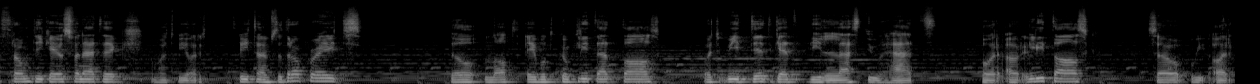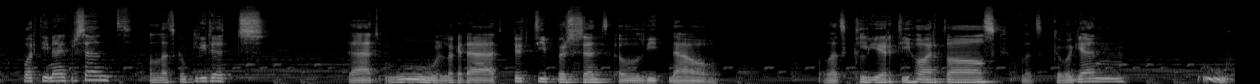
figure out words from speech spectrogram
from the Chaos Fanatic, but we are 3 times the drop rate. Still not able to complete that task, but we did get the last two hats for our elite task. So we are 49%, let's complete it. That, ooh, look at that, 50% elite now. Let's clear the hard task. Let's go again. Ooh,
